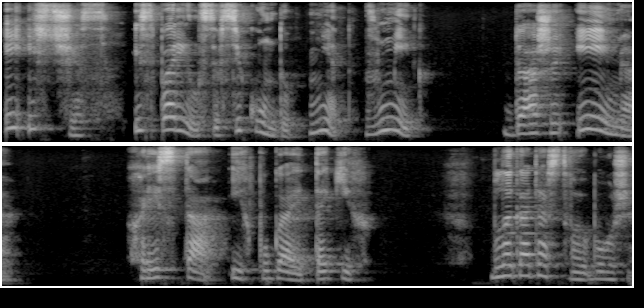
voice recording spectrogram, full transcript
И исчез испарился в секунду, нет, в миг. Даже имя Христа их пугает таких. Благодарствую, Боже,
